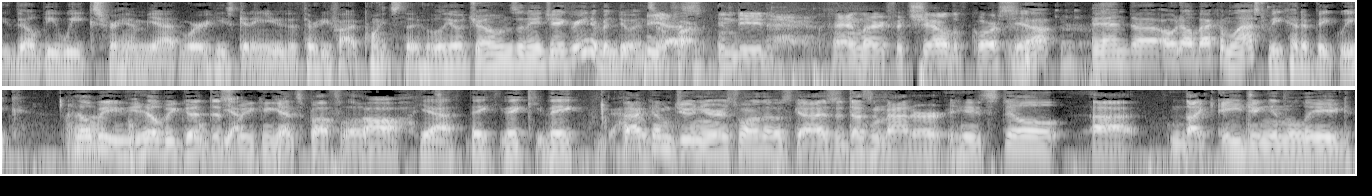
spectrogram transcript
you there'll be weeks for him yet where he's getting you the 35 points that Julio Jones and AJ Green have been doing so yes, far. indeed, and Larry Fitzgerald, of course. Yeah, and uh, Odell Beckham last week had a big week. He'll be he'll be good this yeah, week against Buffalo. Oh yeah, they they they have a- Beckham Jr. is one of those guys. It doesn't matter. He's still uh, like aging in the league,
